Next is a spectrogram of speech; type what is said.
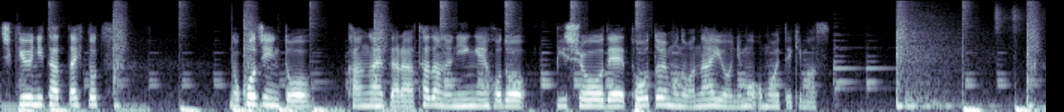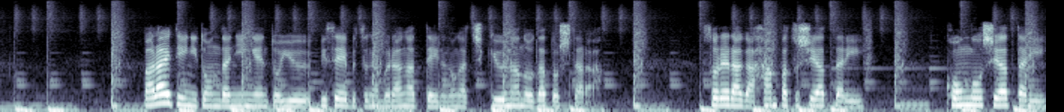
地球にたった一つの個人と考えたらただの人間ほど微小で尊いものはないようにも思えてきます。バラエティに富んだ人間という微生物が群がっているのが地球なのだとしたらそれらが反発し合ったり混合し合ったり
